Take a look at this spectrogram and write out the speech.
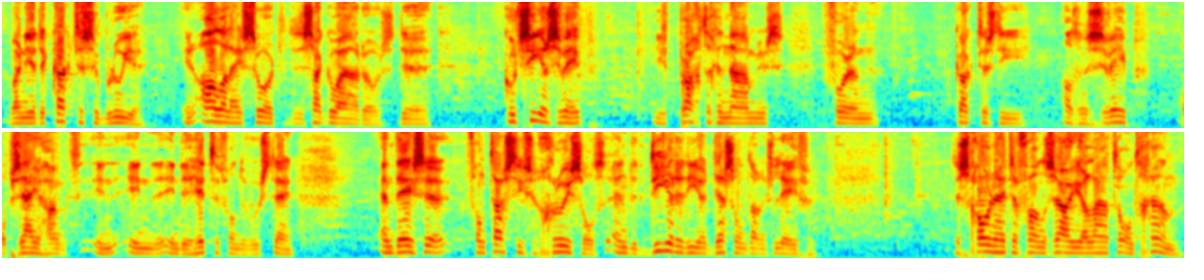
Wanneer de cactussen bloeien in allerlei soorten. De saguaro's, de koetsierzweep die prachtige naam is voor een cactus die als een zweep opzij hangt in, in, in de hitte van de woestijn. En deze fantastische groeisels en de dieren die er desondanks leven. De schoonheid ervan zou je laten ontgaan.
